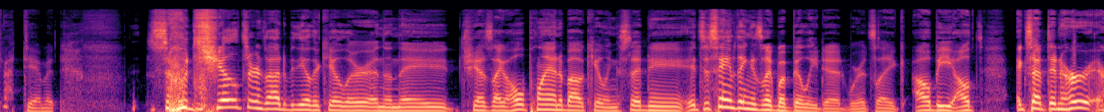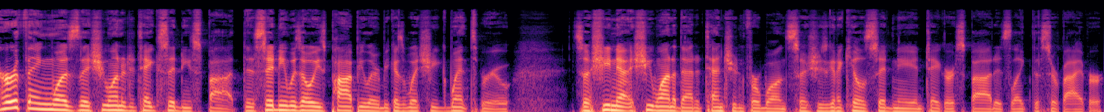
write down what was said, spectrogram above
God damn it. So Jill turns out to be the other killer, and then they she has like a whole plan about killing Sidney. It's the same thing as like what Billy did, where it's like I'll be I'll except in her her thing was that she wanted to take Sidney's spot. That Sidney was always popular because of what she went through. So she she wanted that attention for once, so she's gonna kill Sidney and take her spot as like the survivor.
